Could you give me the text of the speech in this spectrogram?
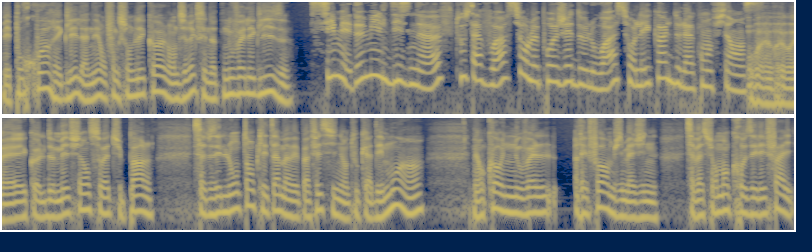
mais pourquoi régler l'année en fonction de l'école? On dirait que c'est notre nouvelle église. 6 mai 2019, tout savoir sur le projet de loi sur l'école de la confiance. Ouais, ouais, ouais, école de méfiance, ouais, tu parles. Ça faisait longtemps que l'État m'avait pas fait signe, en tout cas des mois, hein. Mais encore une nouvelle réforme, j'imagine. Ça va sûrement creuser les failles.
